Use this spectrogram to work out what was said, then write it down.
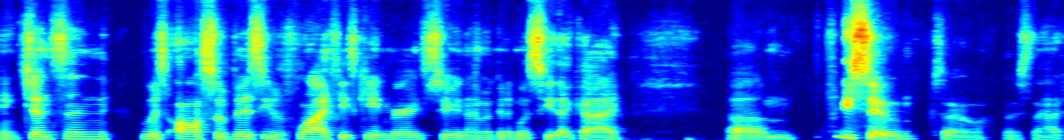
named Jensen, who is also busy with life. He's getting married soon. I'm going to go see that guy um, pretty soon. So there's that.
